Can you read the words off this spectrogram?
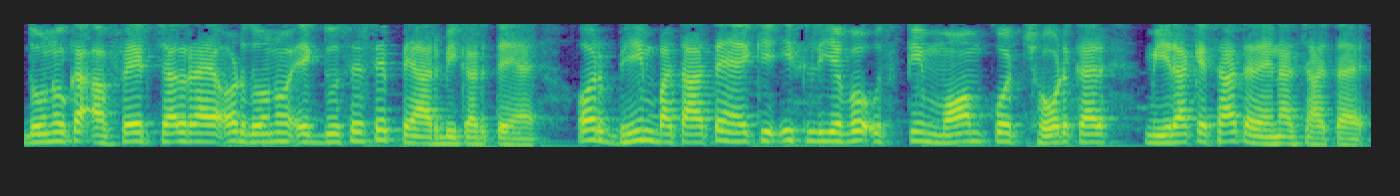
दोनों का अफेयर चल रहा है और दोनों एक दूसरे से प्यार भी करते हैं। और भीम बताते हैं कि इसलिए वो उसकी मॉम को छोड़कर मीरा के साथ रहना चाहता है।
